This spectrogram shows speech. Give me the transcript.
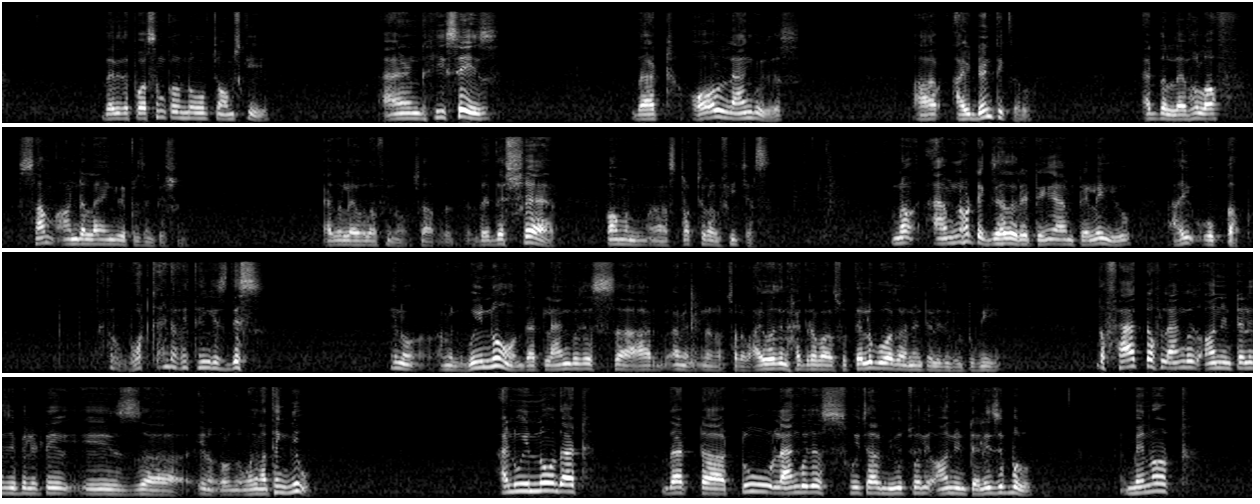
there is a person called Noam Chomsky and he says that all languages are identical at the level of some underlying representation, at the level of you know, so they, they share common uh, structural features. Now, I am not exaggerating, I am telling you, I woke up. I thought, what kind of a thing is this? you know, I mean, we know that languages are, I mean, no, no, sort of, I was in Hyderabad, so Telugu was unintelligible to me. The fact of language unintelligibility is, uh, you know, was nothing new. And we know that, that uh, two languages which are mutually unintelligible may not,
